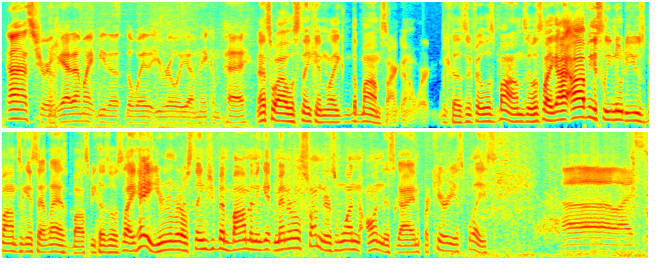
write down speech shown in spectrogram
uh, that's true. Yeah, that might be the, the way that you really uh, make them pay. That's why I was thinking like the bombs aren't gonna work because if it was bombs, it was like I obviously knew to use bombs against that last boss because it was like, hey, you remember those things you've been bombing and getting minerals from? There's one on this guy in a precarious place. Oh, I see.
